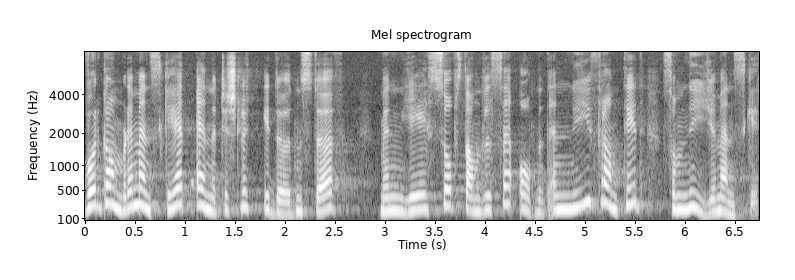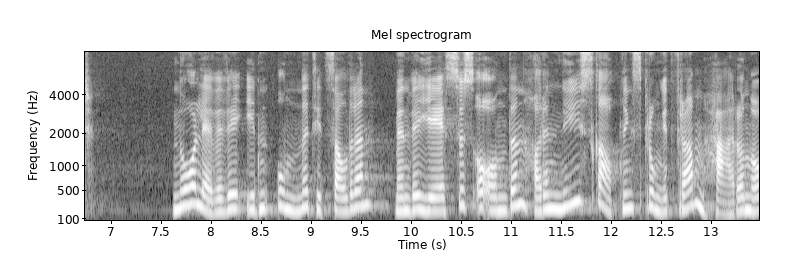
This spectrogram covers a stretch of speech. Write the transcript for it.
Vår gamle menneskehet ender til slutt i dødens støv, men Jesu oppstandelse åpnet en ny framtid som nye mennesker. Nå lever vi i den onde tidsalderen, men ved Jesus og Ånden har en ny skapning sprunget fram her og nå.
